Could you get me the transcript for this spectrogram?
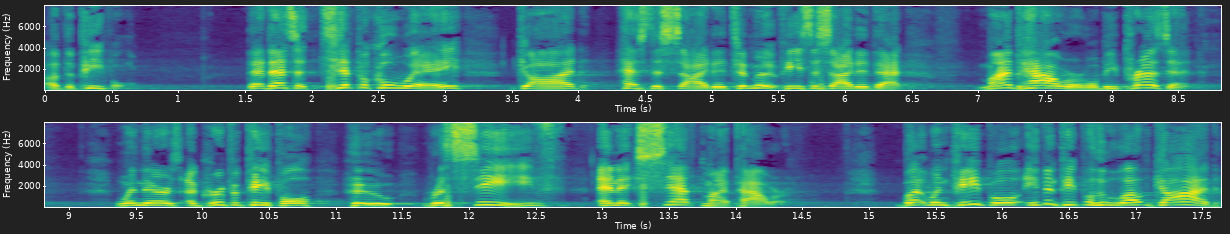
of the people. That, that's a typical way God has decided to move. He's decided that my power will be present when there's a group of people who receive and accept my power. But when people, even people who love God,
